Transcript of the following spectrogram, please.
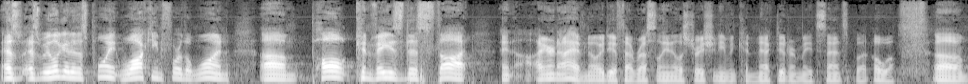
as, as we look at this point, walking for the one, um, Paul conveys this thought. And Aaron, I have no idea if that wrestling illustration even connected or made sense, but oh well. Um,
